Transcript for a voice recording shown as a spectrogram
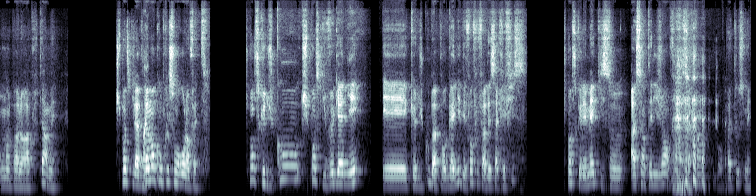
on en parlera plus tard, mais. Je pense qu'il a vraiment compris son rôle en fait. Je pense que du coup, je pense qu'il veut gagner et que du coup, bah, pour gagner, des fois, il faut faire des sacrifices. je pense que les mecs, ils sont assez intelligents, enfin certains, bon, pas tous, mais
